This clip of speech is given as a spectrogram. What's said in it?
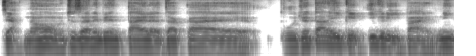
这样，然后我们就在那边待了大概。我觉得待了一个一个礼拜，你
